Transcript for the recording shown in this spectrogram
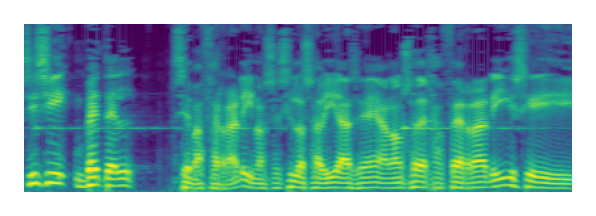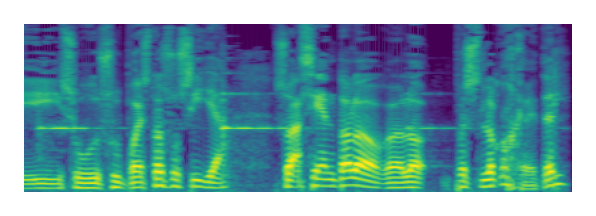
Sí, sí, Vettel se va a Ferrari. No sé si lo sabías, ¿eh? Alonso deja Ferrari y su, su puesto, su silla, su asiento, lo, pues lo coge Vettel.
